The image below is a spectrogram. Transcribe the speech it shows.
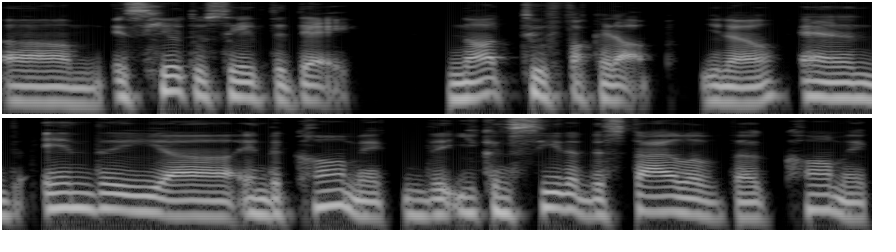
um, is here to save the day not to fuck it up you know? And in the uh, in the comic the, you can see that the style of the comic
